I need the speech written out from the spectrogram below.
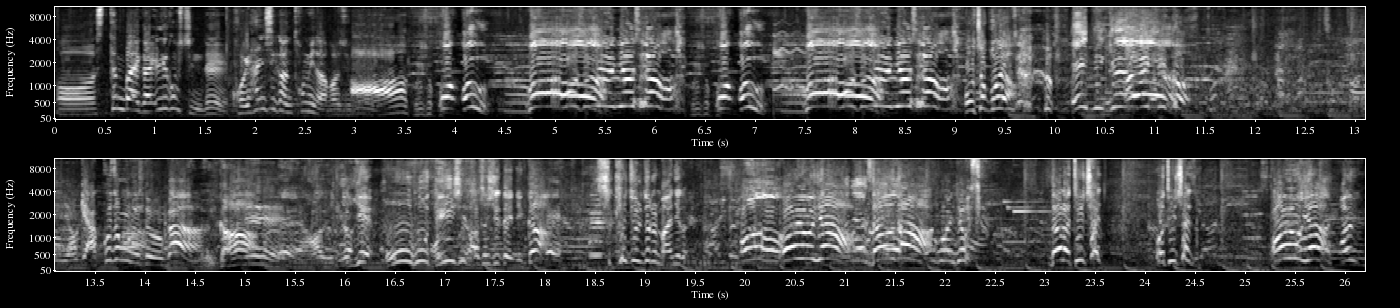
어, 스탠바이가 7시인데 거의 1시간 텀이 나가지고 아, 그러셨고. 어, 어우, 와, 안녕하세요. 어, 어우, 와, 안녕하세요. 어, 저 뭐야? 에이핑크. 아, 에이핑크! 여기 압구정 로드가 그러니까 네, 아 여기가. 이게 오후 4시, 5시 되니까 스케줄들을 많이 가. 어, 아유, 야! 안녕하세요. 나오다! 먼저 나나 뒤에 차, 어, 뒤에 차. 아유, 야! 아유.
